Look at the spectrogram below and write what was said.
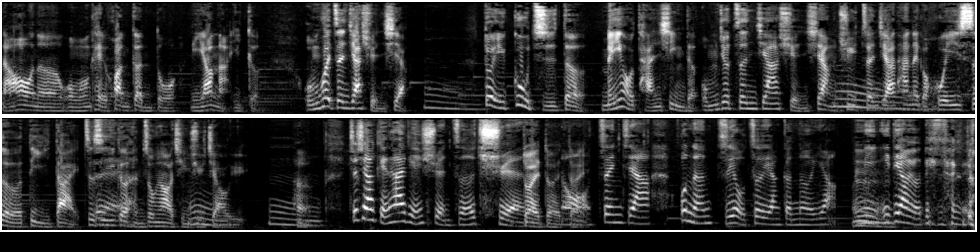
然后呢，我们可以换更多。你要哪一个？我们会增加选项。嗯，对于固执的、没有弹性的，我们就增加选项去增加它那个灰色地带，这是一个很重要的情绪教育。嗯，就是要给他一点选择权，对对对，增加不能只有这样跟那样，你一定要有第三个。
